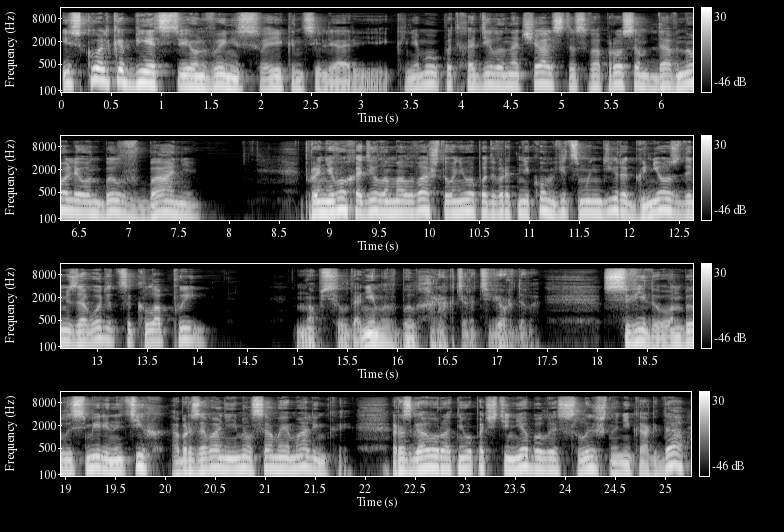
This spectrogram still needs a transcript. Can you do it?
И сколько бедствий он вынес в своей канцелярии. К нему подходило начальство с вопросом, давно ли он был в бане. Про него ходила молва, что у него под воротником вицмундира гнездами заводятся клопы. Но псевдонимов был характера твердого – с виду он был и смирен, и тих, образование имел самое маленькое, разговора от него почти не было слышно никогда.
